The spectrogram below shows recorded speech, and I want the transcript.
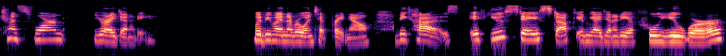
transform your identity would be my number one tip right now. Because if you stay stuck in the identity of who you were,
